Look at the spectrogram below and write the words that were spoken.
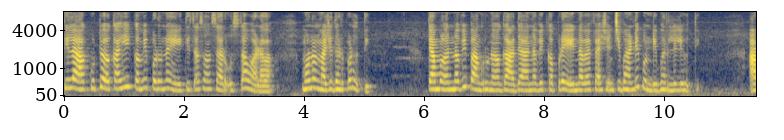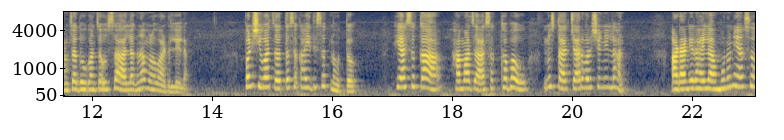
तिला कुठं काही कमी पडू नये तिचा संसार उत्साह वाढावा म्हणून माझी धडपड होती. त्यामुळं नवी पांघरुणं गाद्या नवे कपडे नव्या फॅशनची भांडीकुंडी भरलेली होती. आमचा दोघांचा उत्साह लग्नामुळं वाढलेला. पण शिवाचं तसं काही दिसत नव्हतं. हे असं का? हा माझा सख्खा भाऊ नुसता चार वर्षांनी लहान. अडाणी राहिला म्हणून हे असं?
